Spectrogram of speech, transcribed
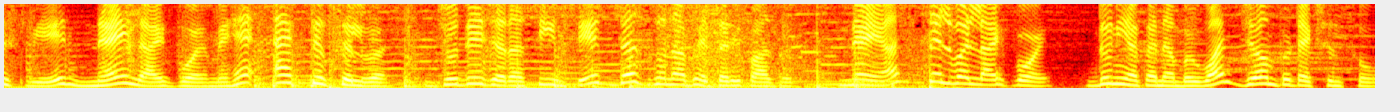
इसलिए नए लाइफ बॉय में है एक्टिव सिल्वर जो दे जरासीम से 10 गुना बेहतर हिफाजत। नया सिल्वर लाइफ बॉय, दुनिया का number one germ protection soap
